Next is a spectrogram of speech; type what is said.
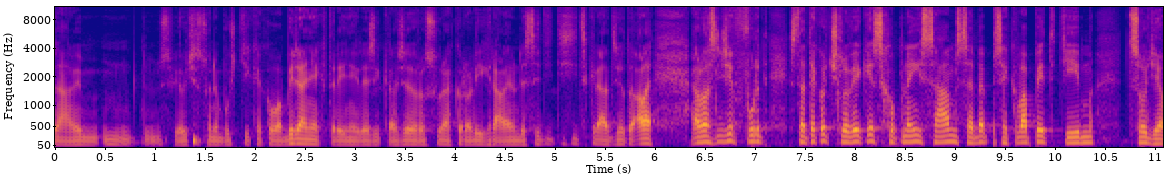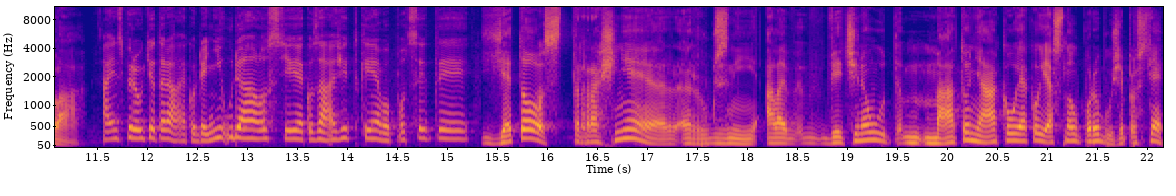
já nevím, svého času nebo štík jako Abidaně, který někde říkal, že Rosu na krolích hrál jen tisíckrát, že to, ale, ale vlastně, že furt stát jako člověk je schopný sám sebe překvapit tím, co dělá. A inspirují tě teda jako denní události, jako zážitky nebo pocity? Je to strašně různý, ale většinou má to nějakou jako jasnou podobu, že prostě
